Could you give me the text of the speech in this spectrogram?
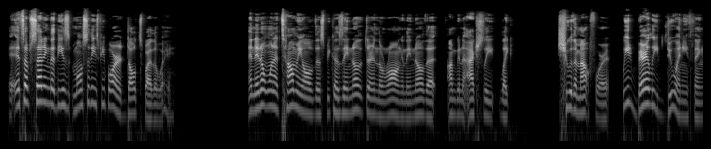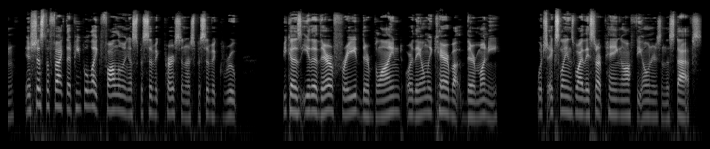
It's upsetting that these most of these people are adults by the way. And they don't want to tell me all of this because they know that they're in the wrong and they know that I'm going to actually like chew them out for it we barely do anything. It's just the fact that people like following a specific person or specific group because either they're afraid, they're blind, or they only care about their money, which explains why they start paying off the owners and the staffs.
